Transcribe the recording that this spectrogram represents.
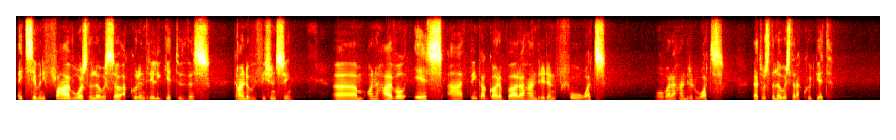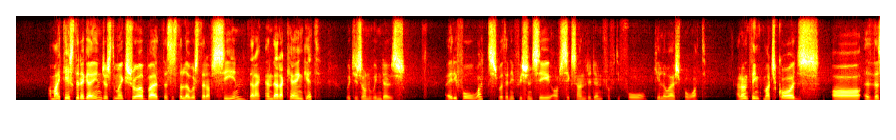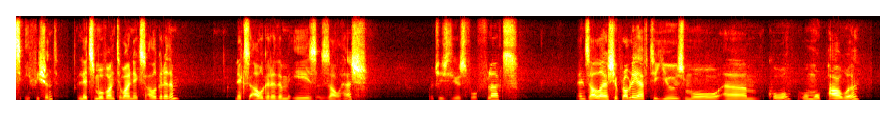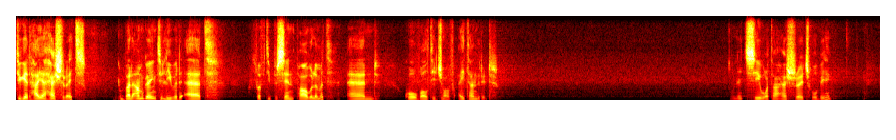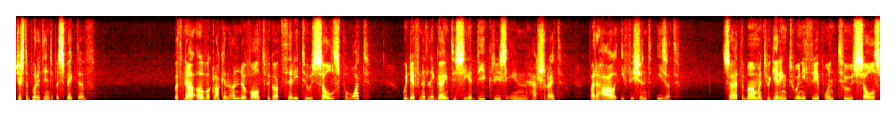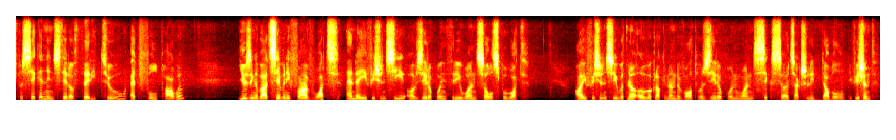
875 was the lowest, so I couldn't really get to this kind of efficiency. Um, on Hive OS, I think I got about 104 watts or about 100 watts. That was the lowest that I could get. I might test it again just to make sure, but this is the lowest that I've seen that I, and that I can get, which is on Windows. 84 watts with an efficiency of 654 kilowatt per watt. I don't think much cards are this efficient. Let's move on to our next algorithm. Next algorithm is ZelHash which is used for flux. And ZelHash, you probably have to use more um, core or more power to get higher hash rates. But I'm going to leave it at 50% power limit and core voltage of 800. Let's see what our hash rates will be. Just to put it into perspective, with no overclock and undervolt, we got 32 sols per watt. We're definitely going to see a decrease in hash rate, but how efficient is it? So at the moment we're getting 23.2 sols per second instead of 32 at full power, using about 75 watts and a efficiency of 0.31 sols per watt. Our efficiency with no overclock and undervolt was 0.16, so it's actually double efficient.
